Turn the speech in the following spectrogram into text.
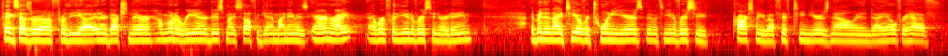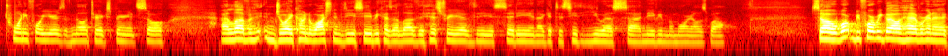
Thanks, Ezra, for the uh, introduction there. I'm going to reintroduce myself again. My name is Aaron Wright. I work for the University of Notre Dame. I've been in IT over 20 years. I've been with the university approximately about 15 years now, and I over have 24 years of military experience. So I love, enjoy coming to Washington, D.C. because I love the history of the city and I get to see the U.S. Uh, Navy Memorial as well. So what, before we go ahead, we're going to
